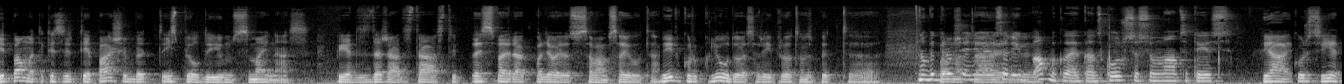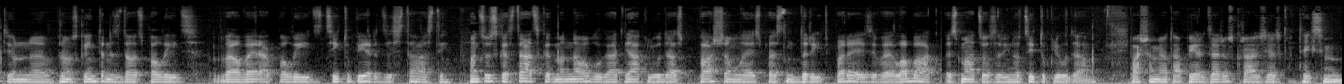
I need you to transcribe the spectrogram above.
Ir pamati, kas ir tie paši, bet izpildījums mainās. Piedas dažādi stāsti. Es vairāk paļaujos uz savām sajūtām. Ir, kur kļūdos arī, protams, bet uh, Nu, bet droši vien jūs arī ir- apmeklējat kādus kursus un mācāties. jā, kurs iet, un, uh, protams, ka internets daudz palīdz. Vēl vairāk palīdz citu pieredzes stāsti. Mans uzskats tāds, ka man nav obligāti jākļūdās pašam, lai es pēc tam darītu pareizi vai labāk. Es mācos arī no citu kļūdām. Pašam jau tā pieredze ir uzkrājusies. Teiksim,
